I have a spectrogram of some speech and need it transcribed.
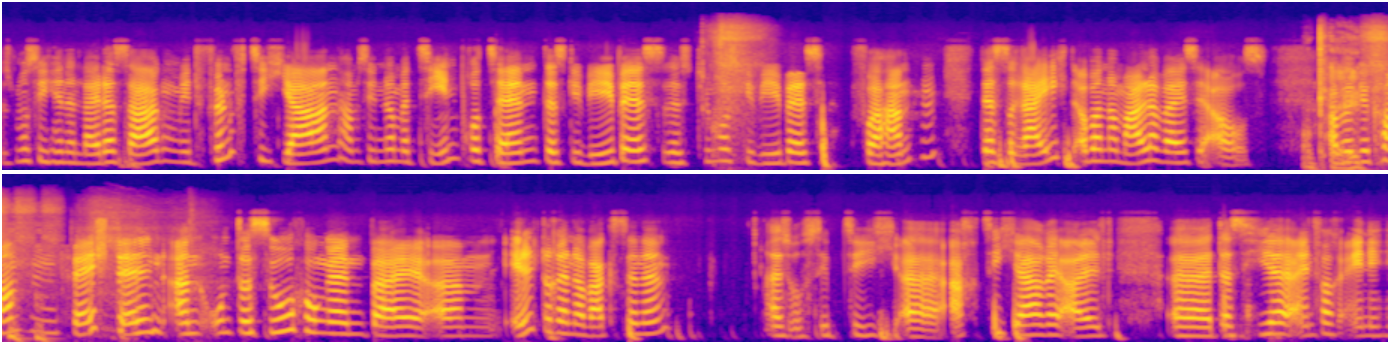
das muss ich Ihnen leider sagen, mit 50 Jahren haben Sie nur mehr 10 Prozent des Gewebes, des Thymusgewebes vorhanden. Das reicht aber normalerweise aus. Okay. Aber wir konnten feststellen an Untersuchungen bei ähm, älteren Erwachsenen, also 70, äh, 80 Jahre alt, äh, dass hier einfach eine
